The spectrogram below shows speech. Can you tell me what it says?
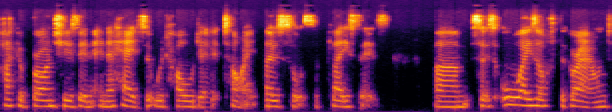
pack of branches in, in a hedge that would hold it tight, those sorts of places. Um, so it's always off the ground.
